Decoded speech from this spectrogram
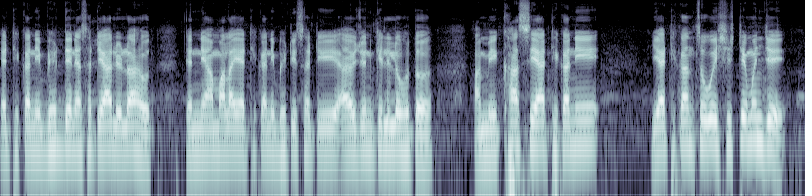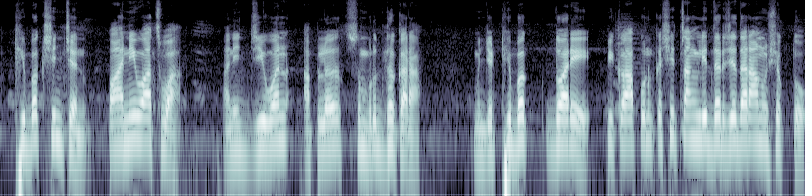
या ठिकाणी भेट देण्यासाठी आलेलो आहोत. त्यांनी आम्हाला या ठिकाणी भेटीसाठी आयोजन केलेलं होतं. आम्ही खास या ठिकाणी या ठिकाणचं वैशिष्ट्य म्हणजे ठिबक सिंचन पाणी वाचवा आणि जीवन आपलं समृद्ध करा. म्हणजे ठिबकद्वारे पिकं आपण कशी चांगली दर्जेदार आणू शकतो?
